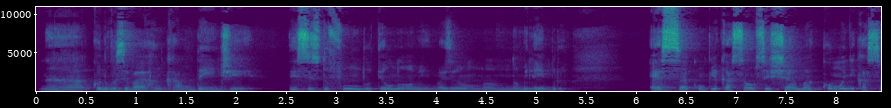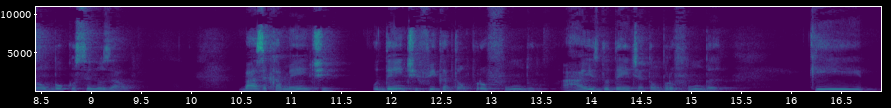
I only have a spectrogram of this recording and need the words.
na, quando você vai arrancar um dente desses do fundo, tem um nome, mas eu não, não, me lembro. Essa complicação se chama comunicação bucosinusal. Basicamente, o dente fica tão profundo, a raiz do dente é tão profunda, que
